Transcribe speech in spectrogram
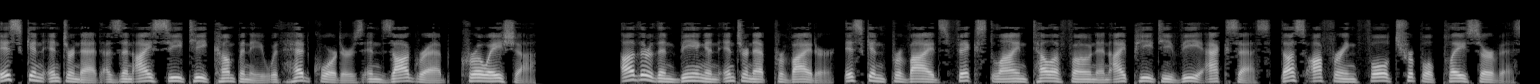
Iskon Internet is an ICT company with headquarters in Zagreb, Croatia. Other than being an Internet provider, Iskon provides fixed-line telephone and IPTV access, thus offering full triple play service.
